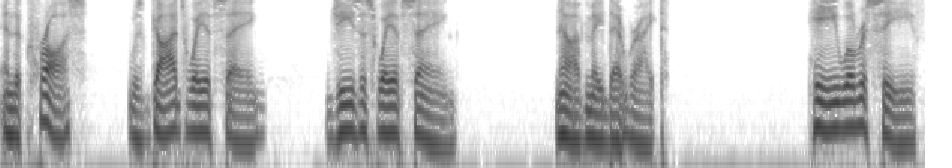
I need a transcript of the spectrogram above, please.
And the cross was God's way of saying, Jesus' way of saying, now I've made that right. He will receive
